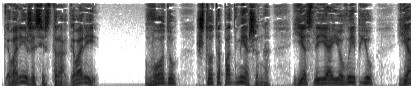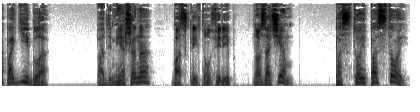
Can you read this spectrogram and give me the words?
Говори же, сестра, говори!» «В воду что-то подмешано. Если я ее выпью, я погибла». «Подмешано?» — воскликнул Филипп. «Но зачем?» «Постой, постой!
